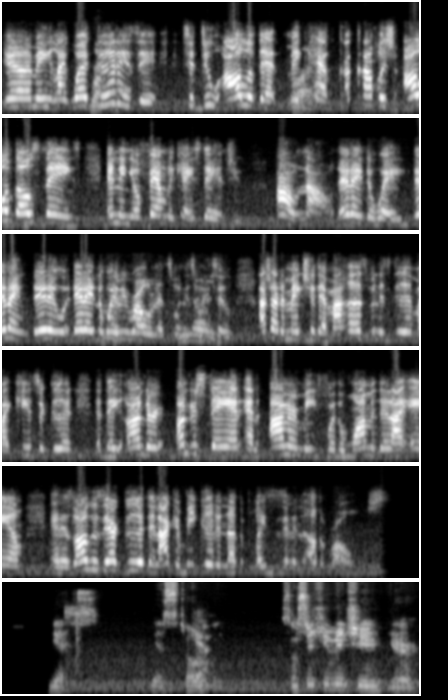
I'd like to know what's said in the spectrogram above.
You know what I mean? Like, what Right. good is it to do all of that, make Right. have accomplish all of those things, and then your family can't stand you? Oh no, that ain't the way. That ain't that ain't, that ain't the way we rolling in 2022. I try to make sure that my husband is good, my kids are good, that they under understand and honor me for the woman that I am, and as long as they're good, then I can be good in other places and in other roles. Yes. Yes, totally. So since you mentioned your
